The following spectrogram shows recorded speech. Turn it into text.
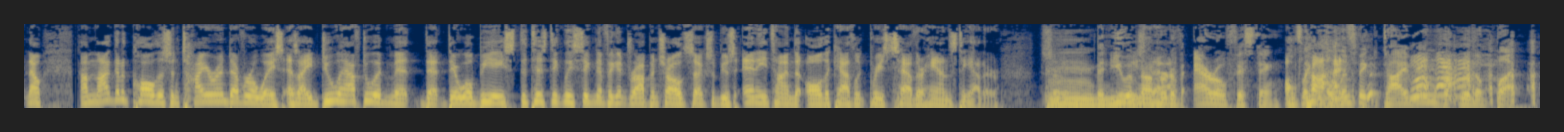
Now, I'm not going to call this entire endeavor a waste, as I do have to admit that there will be a statistically significant drop in child sex abuse anytime that all the Catholic priests have their hands together. So, Mm, then you have not that. heard of arrow fisting. Oh, it's like God. Olympic diving, but with a butt.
